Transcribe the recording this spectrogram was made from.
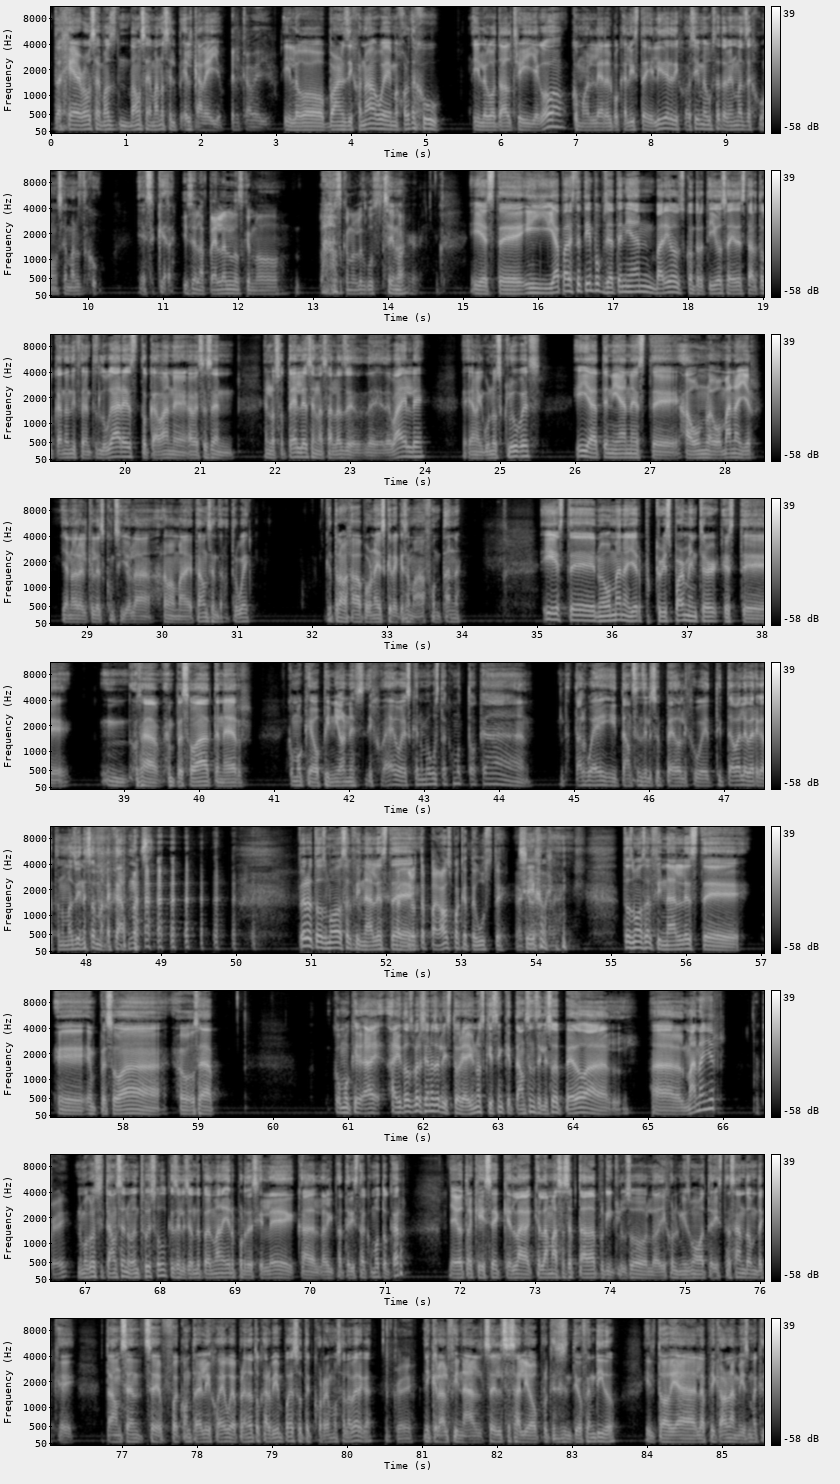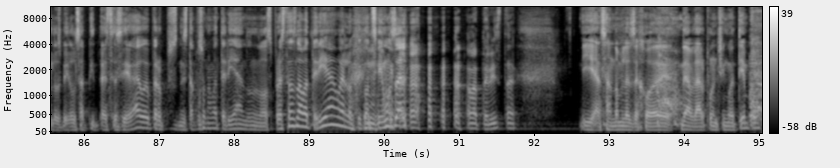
The Hair, vamos a, vamos a llamarnos el, el, cabello. El cabello. Y luego Barnes dijo, no, güey, mejor The Who. Y luego Daltrey llegó, como él era el vocalista y el líder, dijo, así me gusta también más The Who, vamos a llamarnos The Who. Y ahí se queda. Y se la pelan los que no, los que no les gusta. Sí, Y este, y ya para este tiempo, pues ya tenían varios contratillos ahí de estar tocando en diferentes lugares. Tocaban eh, a veces en, en los hoteles, en las salas de, baile, en algunos clubes y ya tenían este a un nuevo manager. Ya no era el que les consiguió la, la mamá de Townsend, era otro güey que trabajaba por una disquera que se llamaba Fontana. Y este nuevo manager, Chris Parmenter, este, mm, o sea, empezó a tener como que opiniones. Dijo, eh, güey, es que no me gusta cómo toca tal güey. Y Townsend se le hizo pedo. Le dijo, güey, te vale verga, tú nomás vienes a manejarnos. Pero de todos modos, al final, este. Yo te pagamos para que te guste. Sí. de todos modos, al final, este eh, empezó a. O sea, como que hay, dos versiones de la historia. Hay unos que dicen que Townsend se le hizo de pedo al, al manager. Ok. No me acuerdo si Townsend o Ben Twistle que se le hizo de pedo al manager por decirle al, baterista cómo tocar. Y hay otra que dice que es la que es la más aceptada porque incluso lo dijo el mismo baterista Sandom de que Townsend se fue contra él y dijo, güey, aprende a tocar bien, pues o te corremos a la verga. Y que al final él se salió porque se sintió ofendido y todavía le aplicaron la misma que los Beatles a Pete Best. Y güey, pero pues necesitamos una batería. Nos prestas la batería, güey, lo que conseguimos al baterista. Y a Sandom les dejó de, hablar por un chingo de tiempo.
